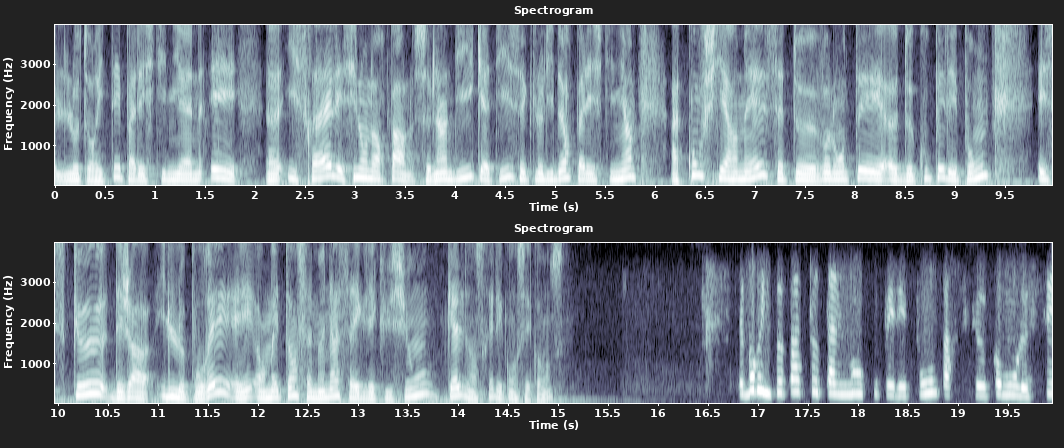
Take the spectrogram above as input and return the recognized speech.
l'autorité palestinienne et euh, Israël. Et si l'on en reparle ce lundi, Cathy, c'est que le leader palestinien a confirmé cette volonté de couper les ponts. Est-ce que déjà il le pourrait? Et en mettant sa menace à exécution, quelles en seraient les conséquences? D'abord, il ne peut pas totalement couper les ponts parce que, comme on le sait,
